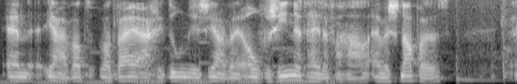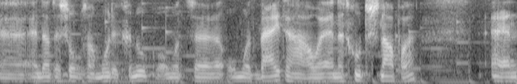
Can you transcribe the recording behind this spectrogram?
En ja, wat, wat wij eigenlijk doen is, ja, wij overzien het hele verhaal en we snappen het. en dat is soms al moeilijk genoeg om het, om het bij te houden en het goed te snappen. En,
